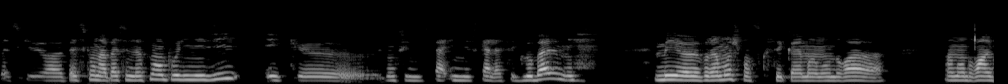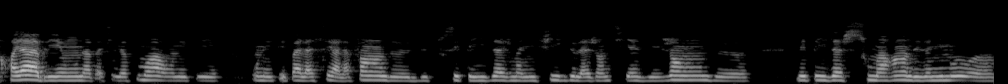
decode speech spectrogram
parce que euh, parce qu'on a passé neuf mois en Polynésie et que donc c'est une, une, escale assez globale, mais mais euh, vraiment je pense que c'est quand même un endroit euh, un endroit incroyable et on a passé neuf mois, on était on n'était pas lassé à la fin de, tous ces paysages magnifiques, de la gentillesse des gens, de des paysages sous-marins, des animaux euh,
